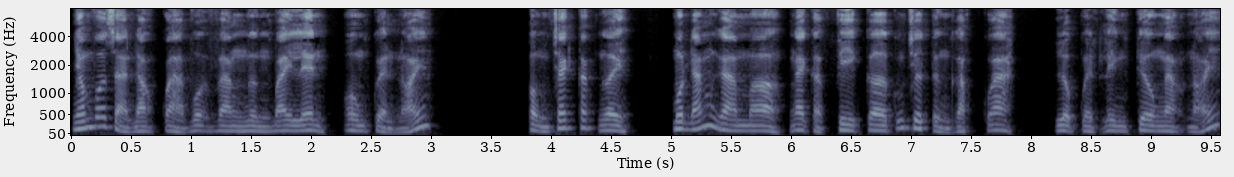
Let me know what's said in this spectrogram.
Nhóm võ giả đạo quả vội vàng ngừng bay lên, ôm quyển nói. Không trách các ngươi, một đám gà mờ, ngay cả phi cơ cũng chưa từng gặp qua. Lục Nguyệt Linh kiêu ngạo nói.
